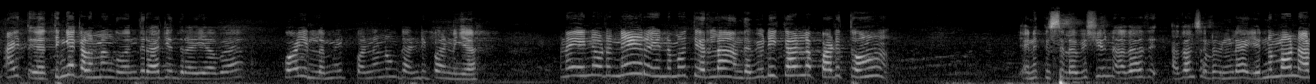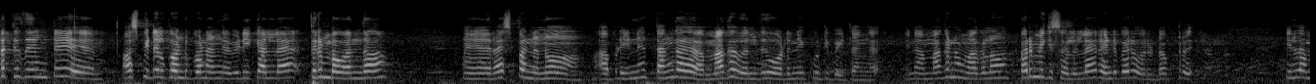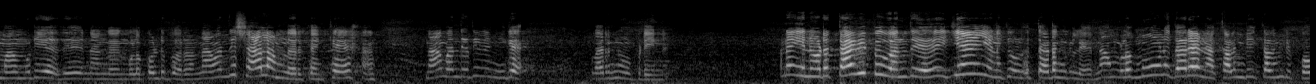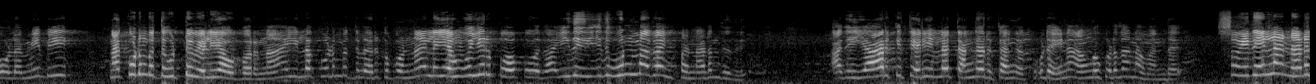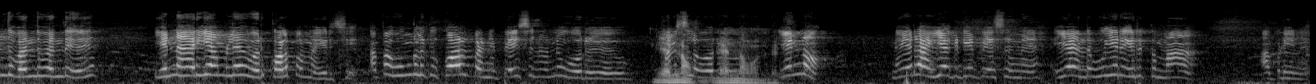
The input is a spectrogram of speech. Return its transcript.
ஞாயிற்று திங்கக்கிழமை அங்கே வந்து ராஜேந்திர ஐயாவை கோயிலில் மீட் பண்ணணும். கண்டிப்பாக நீங்கள் ஆனா என்னோட நேரம் என்னமோ தெரியல. அந்த விடிக்காலில் படுத்தோம். எனக்கு சில விஷயம் அதாவது அதான் சொல்றீங்களே என்னமோ நடக்குதுன்ட்டு ஹாஸ்பிட்டல் கொண்டு போனாங்க விடிக்கால திரும்ப வந்தோம் ரெஸ்ட் பண்ணணும் அப்படின்னு தங்க மக வந்து உடனே கூட்டி போயிட்டாங்க. ஏன்னா மகனும் மகளும் பெருமைக்கு சொல்லல ரெண்டு பேரும் ஒரு டாக்டர் இல்லைம்மா முடியாது நாங்கள் உங்களை கொண்டு போகிறோம் நான் வந்து ஷாலாமில் இருக்கேன் கே நான் வந்தது இங்கே வரணும் அப்படின்னு. ஆனால் என்னோட தவிப்பு வந்து ஏன் எனக்கு இவ்வளோ தடங்கல? நான் உங்களை மூணு தடவை நான் கிளம்பி கிளம்பி போகல. மேபி நான் குடும்பத்தை விட்டு வெளியாக போறேனா? இல்லை குடும்பத்தில் இருக்க போறேனா இல்லை என் உயிர் போக போதா இது இது உண்மைதான் இப்போ நடந்தது. அது யாருக்கு தெரியல? தங்க இருக்காங்க கூட. ஏன்னா அவங்க கூட தான் நான் வந்தேன். ஸோ இதெல்லாம் நடந்து வந்து வந்து என்ன அறியாமலே ஒரு குழப்பம் ஆயிடுச்சு அப்ப உங்களுக்கு கால் பண்ணி பேசணும்னு ஒரு மனசுல ஒரு எண்ணம். நேராக ஐயா கிட்டே பேசுமே. ஐயா இந்த உயிர் இருக்குமா? அப்படின்னு.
